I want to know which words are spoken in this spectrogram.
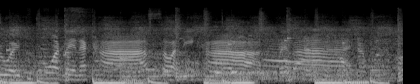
รวยๆ ทุกงวดเลยนะคะ สวัสดีค่ะ บ๊ายบาย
